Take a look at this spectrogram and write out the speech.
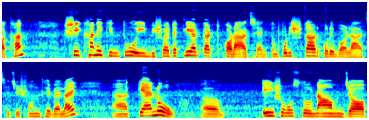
কথা সেখানে কিন্তু ওই বিষয়টা ক্লিয়ার কাট করা আছে, একদম পরিষ্কার করে বলা আছে যে সন্ধেবেলায় কেন এই সমস্ত নাম, জপ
